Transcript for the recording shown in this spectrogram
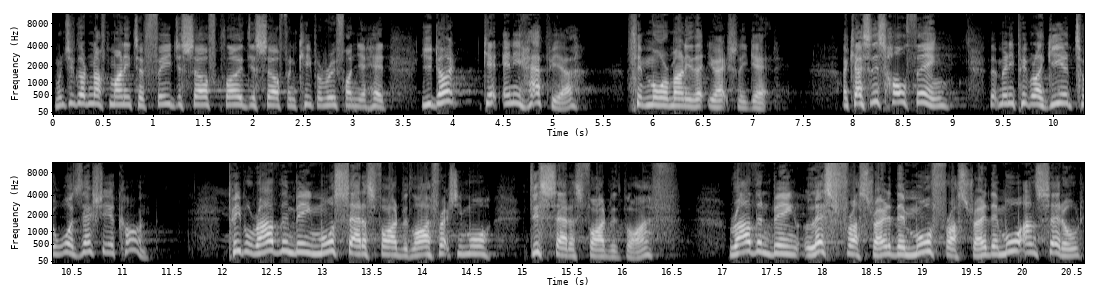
once you've got enough money to feed yourself, clothe yourself, and keep a roof on your head, you don't get any happier the more money that you actually get. Okay, so this whole thing that many people are geared towards is actually a con. People, rather than being more satisfied with life, are actually more dissatisfied with life. Rather than being less frustrated, they're more frustrated, they're more unsettled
